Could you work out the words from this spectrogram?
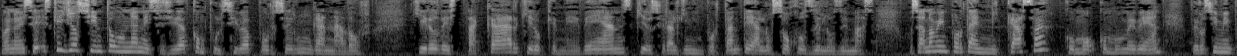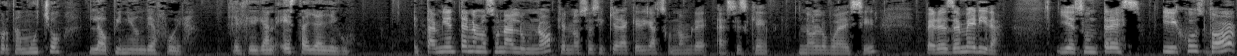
Bueno, dice, es que yo siento una necesidad compulsiva por ser un ganador. Quiero destacar, quiero que me vean, quiero ser alguien importante a los ojos de los demás. O sea, no me importa en mi casa cómo, cómo me vean, pero sí me importa mucho la opinión de afuera. El que digan, esta ya llegó. También tenemos un alumno, que no sé si quiera que diga su nombre, así es que no lo voy a decir, pero es de Mérida y es un 3. Y justo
